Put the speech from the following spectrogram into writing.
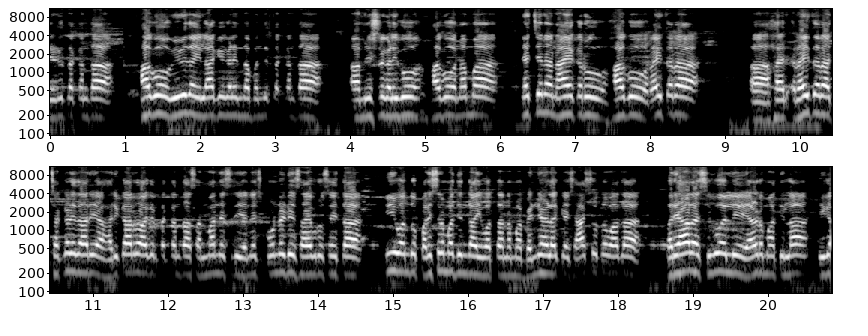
ನೀಡಿರ್ತಕ್ಕಂಥ ಹಾಗೂ ವಿವಿಧ ಇಲಾಖೆಗಳಿಂದ ಬಂದಿರತಕ್ಕಂಥ ಮಿನಿಸ್ಟರ್ಗಳಿಗೂ ಹಾಗೂ ನಮ್ಮ ನೆಚ್ಚಿನ ನಾಯಕರು ಹಾಗೂ ರೈತರ ರೈತರ ಚಕ್ಕಡಿದಾರಿಯ ಹರಿಕಾರರು ಆಗಿರ್ತಕ್ಕಂಥ ಸನ್ಮಾನ್ಯ ಶ್ರೀ ಎನ್ ಎಚ್ ಕೋನರೆಡ್ಡಿ ಸಾಹೇಬರು ಸಹಿತ ಈ ಒಂದು ಪರಿಶ್ರಮದಿಂದ ಇವತ್ತ ನಮ್ಮ ಬೆಣ್ಣೆಹಳ್ಳಕ್ಕೆ ಶಾಶ್ವತವಾದ ಪರಿಹಾರ ಸಿಗುವಲ್ಲಿ ಎರಡು ಮಾತಿಲ್ಲ. ಈಗ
